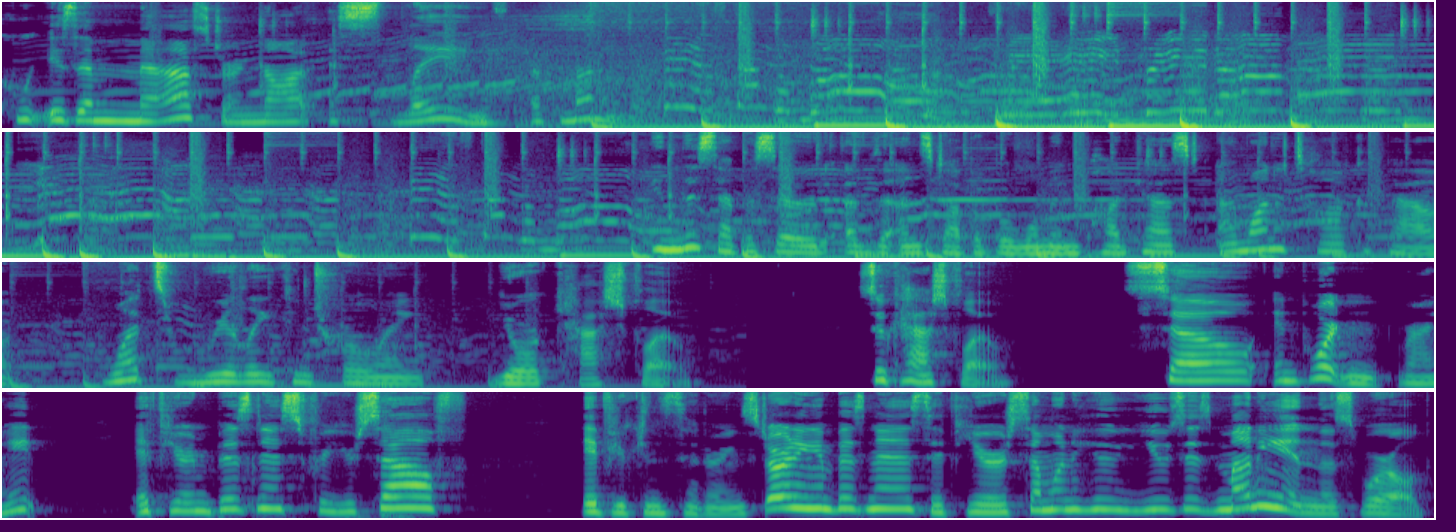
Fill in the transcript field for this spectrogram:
who is a master, not a slave of money. In this episode of the Unstoppable Woman podcast, I want to talk about what's really controlling your cash flow. So, cash flow, so important, right? If you're in business for yourself, if you're considering starting a business, if you're someone who uses money in this world,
